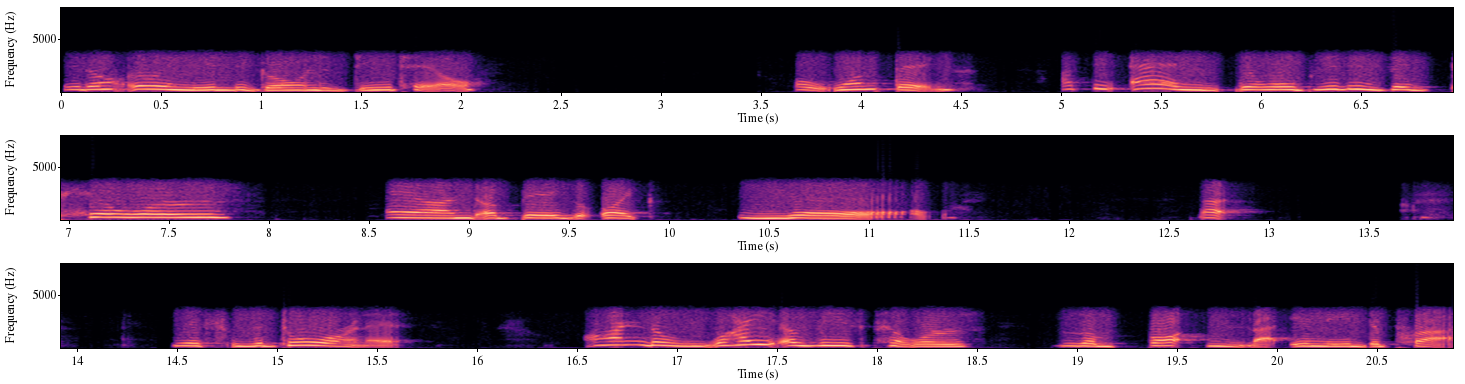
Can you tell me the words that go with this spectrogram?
you don't really need to go into detail. Oh, one thing at the end there will be these big pillars and a big like wall that with the door in it. On the right of these pillars a button that you need to press.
